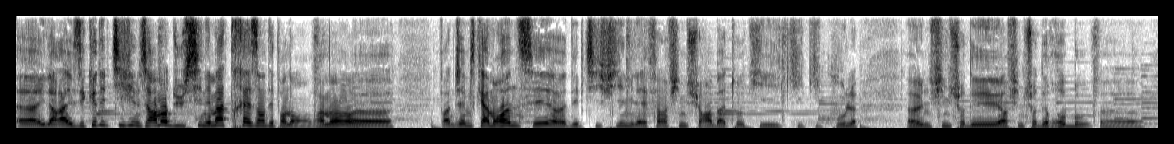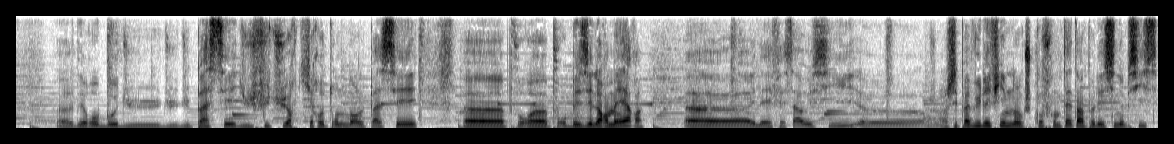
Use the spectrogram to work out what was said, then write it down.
il a réalisé que des petits films. C'est vraiment du cinéma très indépendant. Vraiment. Enfin, James Cameron, c'est des petits films. Il avait fait un film sur un bateau qui, qui, coule. une film sur des, un film sur des robots. Euh, des robots du, passé, du futur qui retournent dans le passé euh, pour, euh, pour baiser leur mère. il avait fait ça aussi. J'ai pas vu les films donc je confonds peut-être un peu les synopsis.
